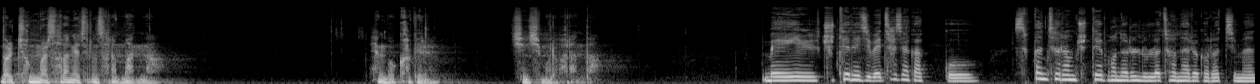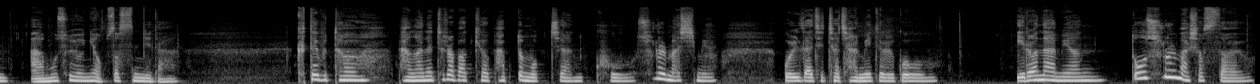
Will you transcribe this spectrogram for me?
널 정말 사랑해주는 사람 만나. 행복하기를 진심으로 바란다. 매일 주태네 집에 찾아갔고 습관처럼 주태 번호를 눌러 전화를 걸었지만 아무 소용이 없었습니다. 그때부터 방 안에 틀어박혀 밥도 먹지 않고 술을 마시며 울다 지쳐 잠이 들고 일어나면 또 술을 마셨어요.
